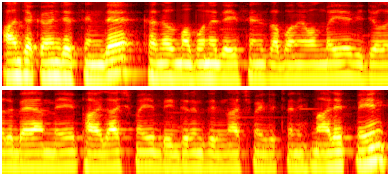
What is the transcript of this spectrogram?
Ancak öncesinde kanalıma abone değilseniz abone olmayı, videoları beğenmeyi, paylaşmayı, bildirim zilini açmayı lütfen ihmal etmeyin.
